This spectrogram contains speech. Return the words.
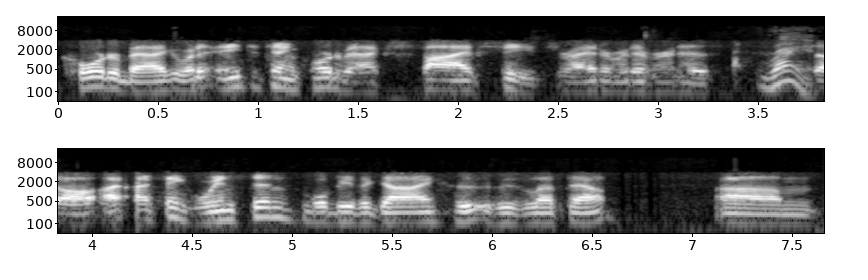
quarterback, what, 8 to 10 quarterbacks, five seats, right? Or whatever it is. Right. So I, I think Winston will be the guy who, who's left out. Um,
